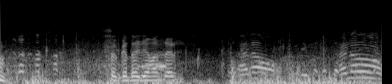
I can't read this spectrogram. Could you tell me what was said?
Sugad na dyan, master. Ano? Ano?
